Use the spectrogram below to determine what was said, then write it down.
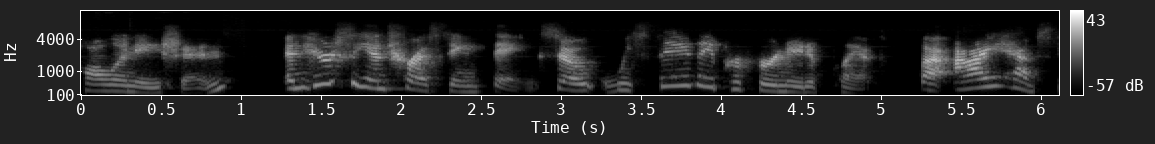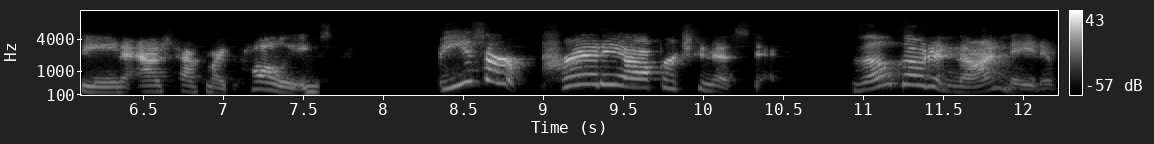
pollination and here's the interesting thing. So we say they prefer native plants, but I have seen, as have my colleagues, bees are pretty opportunistic. They'll go to non native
